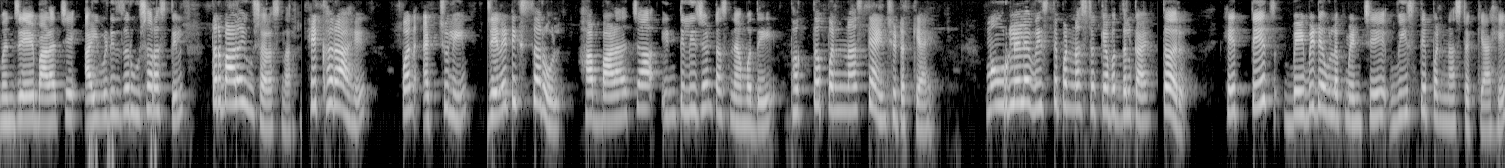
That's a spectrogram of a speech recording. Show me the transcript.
म्हणजे बाळाचे आई वडील जर हुशार असतील तर बाळही हुशार असणार. हे खरं आहे पण ॲक्च्युली जेनेटिक्सचा रोल हा बाळाच्या इंटेलिजंट असण्यामध्ये फक्त पन्नास ते ऐंशी टक्के आहे. मग उरलेल्या वीस ते पन्नास टक्क्याबद्दल काय? तर हे तेच बेबी डेव्हलपमेंटचे वीस ते पन्नास टक्के आहे.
